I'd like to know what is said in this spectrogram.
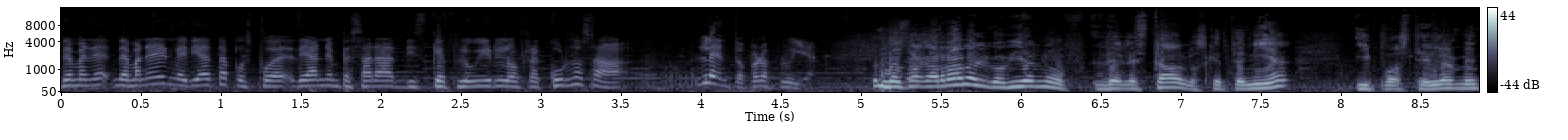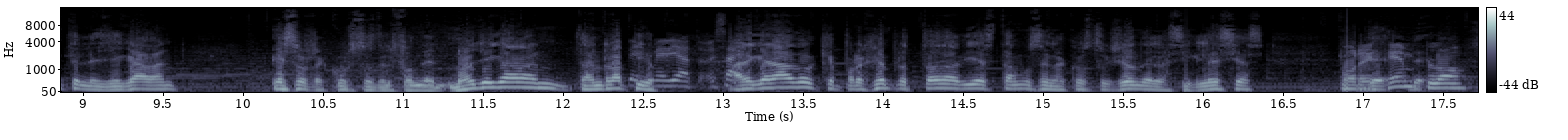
de, mane- de manera inmediata pues podían empezar a disque fluir los recursos a lento, pero fluían. Los agarraba el gobierno del Estado, los que tenía, y posteriormente les llegaban esos recursos del Fonden. No llegaban tan rápido. inmediato, al grado que, por ejemplo, todavía estamos en la construcción de las iglesias. Por de- ejemplo, de-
